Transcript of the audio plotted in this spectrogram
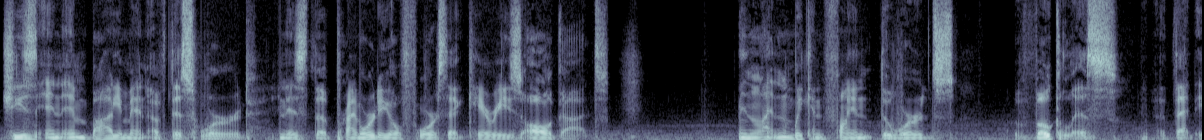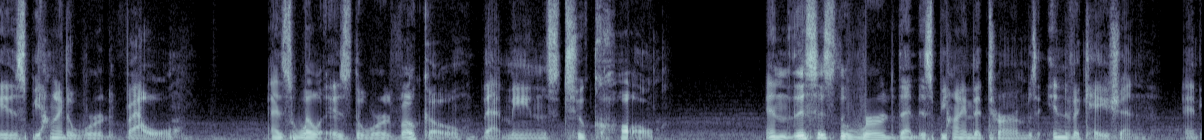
She's an embodiment of this word and is the primordial force that carries all gods. In Latin, we can find the words vocalis, that is behind the word vowel, as well as the word voco, that means to call. And this is the word that is behind the terms invocation and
